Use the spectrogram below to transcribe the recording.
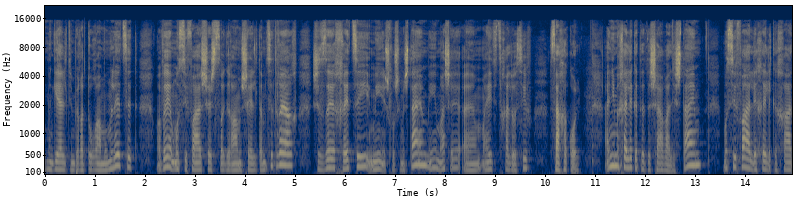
מגיעה לטמפרטורה מומלצת ומוסיפה 16 גרם של תמצית ריח, שזה חצי מ-32 ממה שהייתי צריכה להוסיף סך הכל. אני מחלקת את השעבה לשתיים, מוסיפה לחלק אחד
